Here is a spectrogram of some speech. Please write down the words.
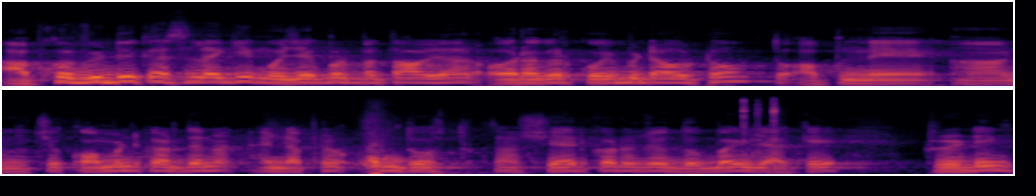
आपको वीडियो कैसी लगी मुझे एक बार बताओ यार, और अगर कोई भी डाउट हो तो अपने नीचे कमेंट कर देना एंड अपने उन दोस्तों के साथ शेयर करो जो दुबई जाके ट्रेडिंग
